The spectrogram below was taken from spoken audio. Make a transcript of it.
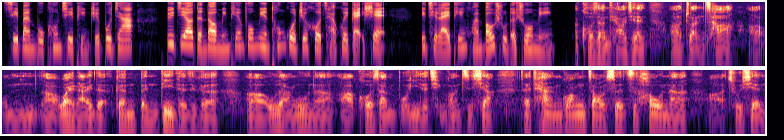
西半部空气品质不佳，预计要等到明天封面通过之后才会改善。一起来听环保署的说明。扩散条件啊转差啊，我们啊外来的跟本地的这个啊污染物呢啊扩散不易的情况之下，在太阳光照射之后呢啊出现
